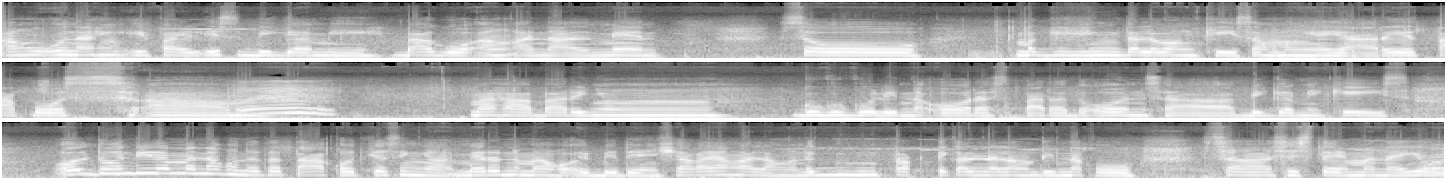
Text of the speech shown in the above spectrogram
ang uunahing i-file is bigamy bago ang annulment. So, magiging dalawang case ang mangyayari. Tapos, um, mahaba rin yung gugugulin na oras para doon sa bigamy case. Although hindi naman ako natatakot kasi nga meron naman ako ebidensya kaya nga lang naging practical na lang din ako sa sistema na yun.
